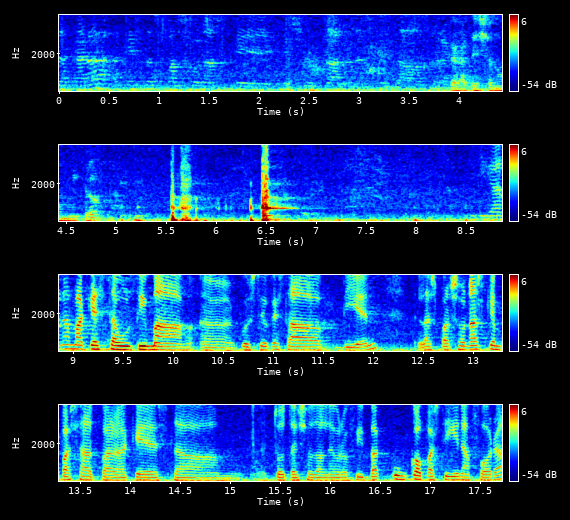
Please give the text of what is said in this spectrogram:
De cara a aquestes persones que, que surten després del... Que deixen un micro. Lligant amb aquesta última eh, qüestió que estava dient, les persones que hem passat per aquesta, tot això del neurofeedback, un cop estiguin a fora,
